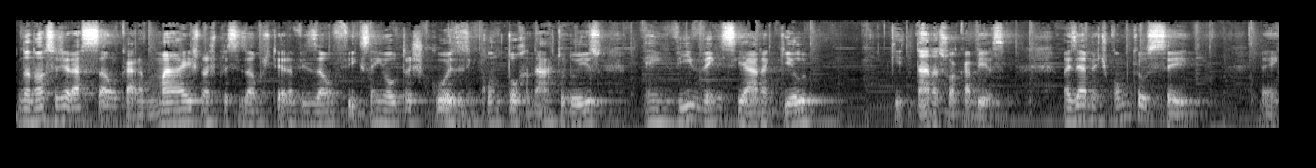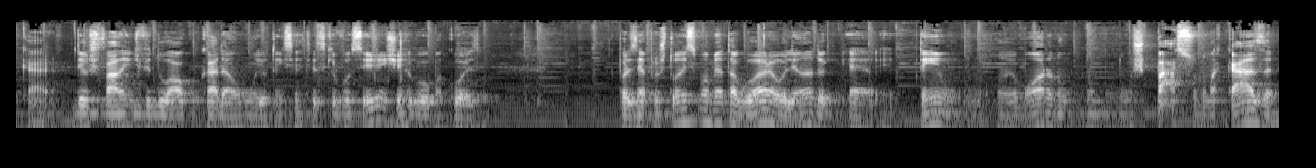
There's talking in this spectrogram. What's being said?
na nossa geração, cara, mas nós precisamos ter a visão fixa em outras coisas, em contornar tudo isso, em vivenciar aquilo que está na sua cabeça. Mas, Herbert, como que eu sei? Bem, cara, Deus fala individual com cada um e eu tenho certeza que você já enxergou uma coisa. Por exemplo, eu estou nesse momento agora olhando, é, tenho, eu moro num, num, num espaço, numa casa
